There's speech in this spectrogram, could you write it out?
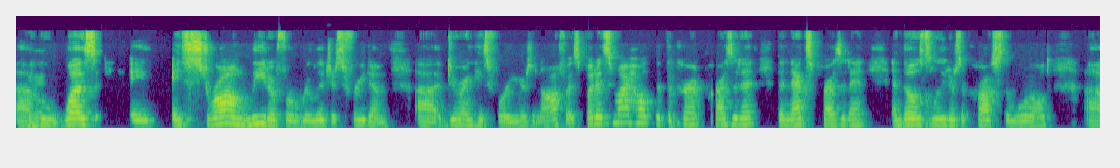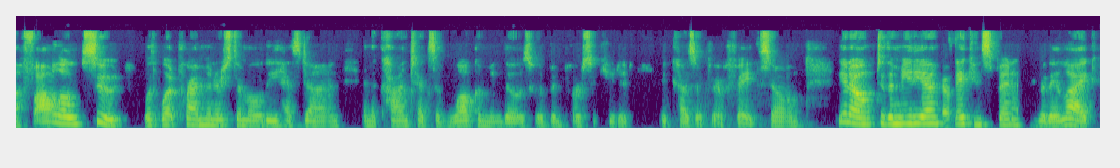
uh, mm-hmm. who was a, a strong leader for religious freedom uh, during his four years in office. But it's my hope that the current president, the next president, and those leaders across the world uh, follow suit with what Prime Minister Modi has done in the context of welcoming those who have been persecuted because of their faith. So, you know, to the media, yeah. they can spend whatever they like,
